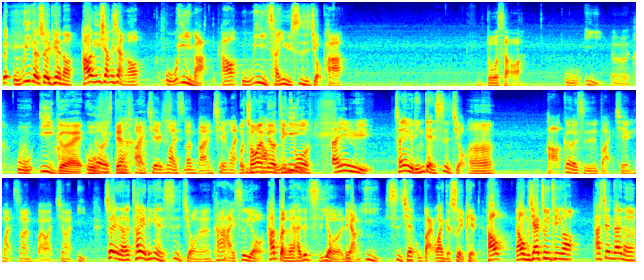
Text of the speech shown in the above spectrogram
对，五亿个碎片哦。好，你想想哦，五亿嘛，好，五亿乘以四十九趴，多少啊？五亿呃，五亿个哎，五百千万万百万千万，我从来没有听过乘以乘以零点四九，嗯，好，个十百千万十万百万千万亿，所以呢，乘以零点四九呢，它还是有，它本人还是持有两亿四千五百万个碎片。好，然后我们现在注意听哦，它现在呢。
